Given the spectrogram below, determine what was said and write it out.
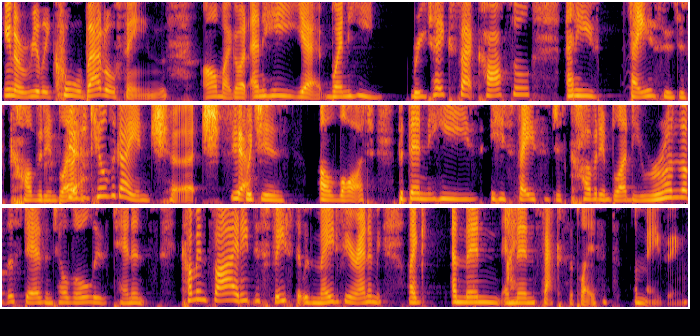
you know, really cool battle scenes. Oh my god! And he, yeah, when he retakes that castle and his face is just covered in blood, like Yeah. he kills a guy in church, Yeah. which is a lot. But then he's his face is just covered in blood. He runs up the stairs and tells all his tenants, "Come inside, eat this feast that was made for your enemy." Like, and then and I- then sacks the place. It's amazing.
